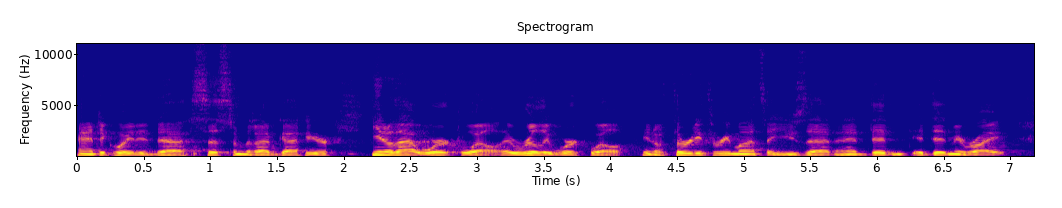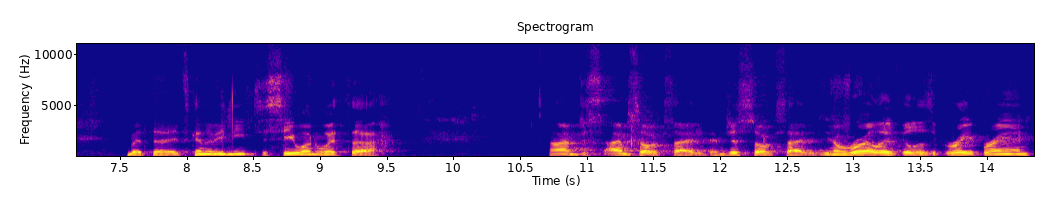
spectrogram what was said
antiquated uh, system that I've got here. You know, that worked well. It really worked well. You know, 33 months I used that and it did it did me right but uh, it's going to be neat to see one with. Uh, I'm just I'm so excited. I'm just so excited. You know, Royal Enfield is a great brand.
